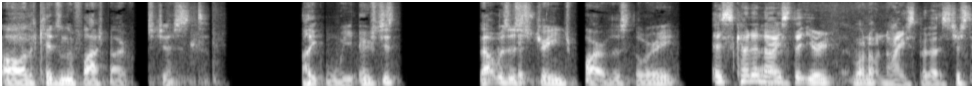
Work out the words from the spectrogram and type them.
oh, the kids in the flashback was just like we. It was just that was a It's- strange part of the story. It's kind of Uh, nice that you're well, not nice, but it's just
